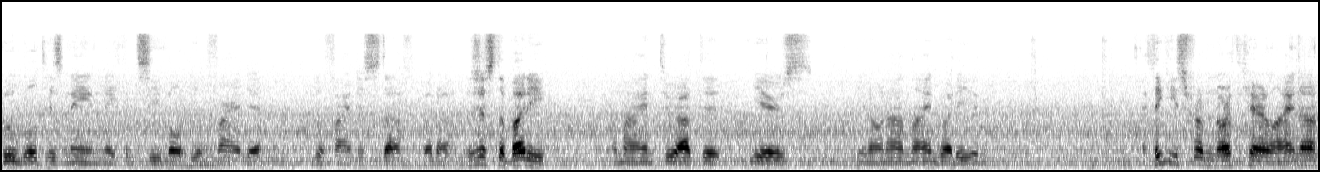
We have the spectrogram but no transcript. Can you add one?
Googled his name, Nathan Siebolt, you'll find it. You'll find his stuff. But uh, it's just a buddy of mine throughout the years. You know, an online buddy, and I think he's from North Carolina.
